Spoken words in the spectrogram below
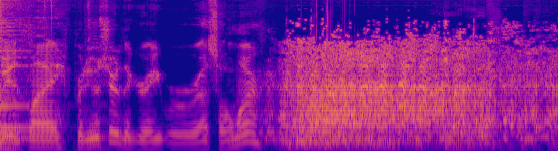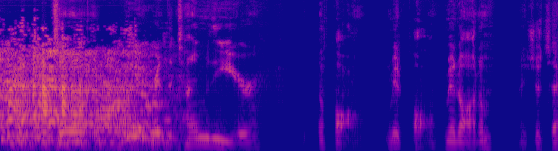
with my producer, the great Russ Omar. so we are in the time of the year, the fall, mid fall, mid autumn, I should say,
